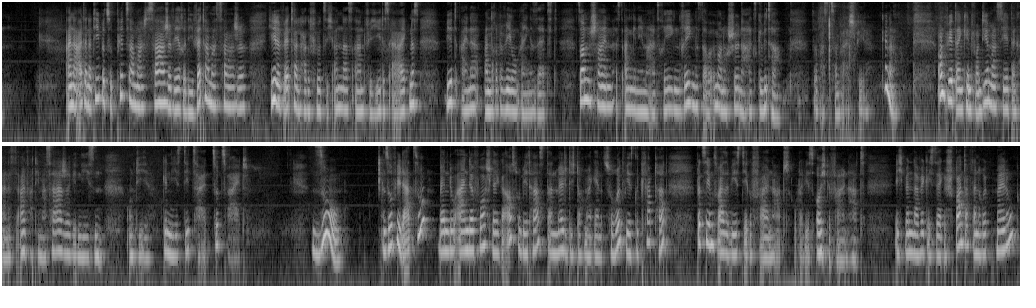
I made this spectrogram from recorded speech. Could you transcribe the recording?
Eine Alternative zur Pizzamassage wäre die Wettermassage. Jede Wetterlage fühlt sich anders an. Für jedes Ereignis wird eine andere Bewegung eingesetzt. Sonnenschein ist angenehmer als Regen, Regen ist aber immer noch schöner als Gewitter. Sowas zum Beispiel. Genau. Und wird dein Kind von dir massiert, dann kann es einfach die Massage genießen und die genießt die Zeit zu zweit. So, so viel dazu. Wenn du einen der Vorschläge ausprobiert hast, dann melde dich doch mal gerne zurück, wie es geklappt hat, beziehungsweise wie es dir gefallen hat oder wie es euch gefallen hat. Ich bin da wirklich sehr gespannt auf deine Rückmeldung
